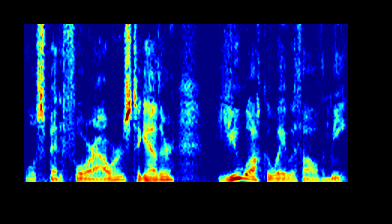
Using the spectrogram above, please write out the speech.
we'll spend four hours together. You walk away with all the meat.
